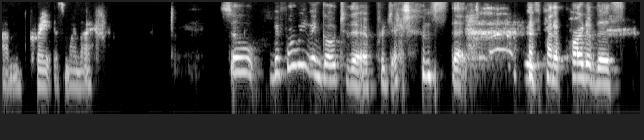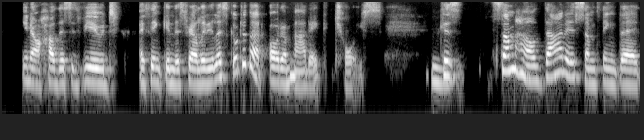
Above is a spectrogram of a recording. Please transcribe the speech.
um, create as my life. So before we even go to the projections that is kind of part of this, you know, how this is viewed, I think in this reality, let's go to that automatic choice. Because mm. somehow that is something that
